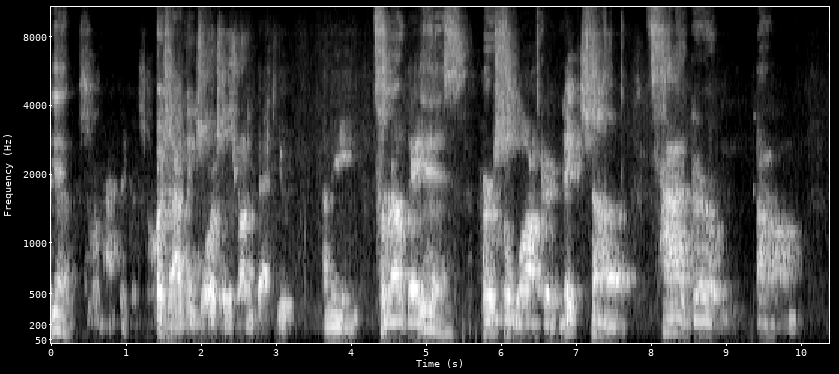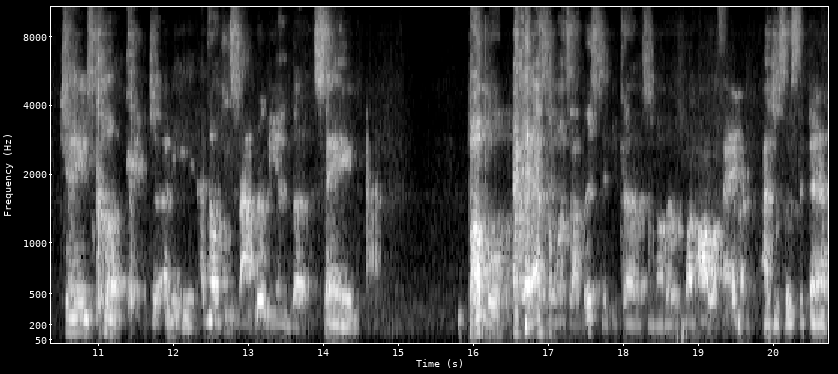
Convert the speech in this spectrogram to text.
yeah. I think Georgia, I think Georgia is running back you. I mean, Terrell Davis, yeah. Herschel Walker, Nick Chubb, Ty Gurley, um, James Cook. I mean, I know he's not really in the same bubble as the ones I listed because you know there was one Hall of Famer I just listed there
